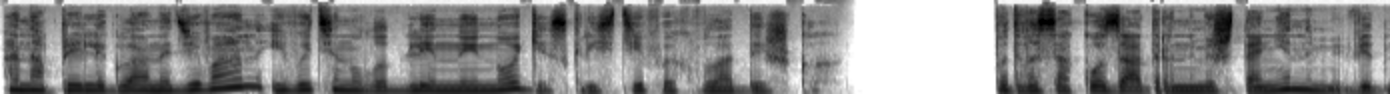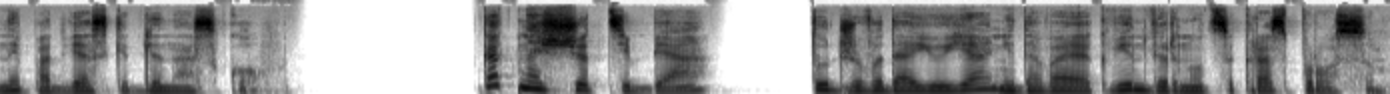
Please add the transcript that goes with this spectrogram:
Она прилегла на диван и вытянула длинные ноги, скрестив их в лодыжках. Под высоко задранными штанинами видны подвязки для носков. «Как насчет тебя?» Тут же выдаю я, не давая Квин вернуться к расспросам.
